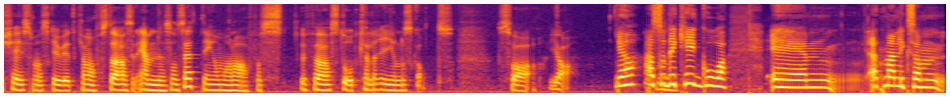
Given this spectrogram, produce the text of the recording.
tjej som har skrivit, kan man förstöra sin ämnesomsättning om man har för, för stort kaloriunderskott? Svar ja. Ja, alltså Mm. det kan ju gå ehm, att man liksom,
